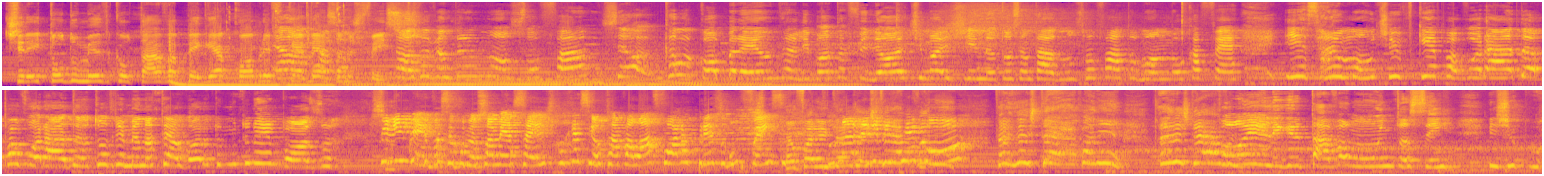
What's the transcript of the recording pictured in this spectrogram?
tirei todo o medo que eu tava, peguei a cobra e fiquei ameaçando os faces. Ela tava entrando no nosso sofá. Se ela- aquela cobra entra ali, bota filhote, imagina, eu tô sentada no sofá tomando meu café. E sai um monte, eu fiquei apavorada, apavorada. Eu tô tremendo até agora, eu tô muito nervosa. Felipe, você começou a ameaçar eles porque assim, eu tava lá fora preso com o Face. Eu falei, do nada a ele me pegou. Traz a Stephanie! Traz a Stephanie! Foi, ele gritava muito assim. E tipo,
